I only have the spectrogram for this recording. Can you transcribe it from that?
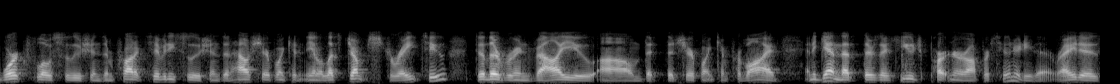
workflow solutions and productivity solutions and how SharePoint can, you know, let's jump straight to delivering value um, that, that SharePoint can provide. And again, that there's a huge partner opportunity there, right? Is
